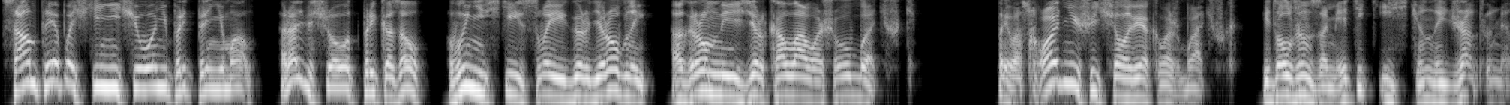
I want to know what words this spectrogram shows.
Сам-то я почти ничего не предпринимал, разве что вот приказал вынести из своей гардеробной огромные зеркала вашего батюшки. Превосходнейший человек ваш батюшка, и должен заметить истинный джентльмен.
